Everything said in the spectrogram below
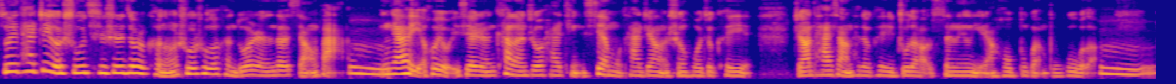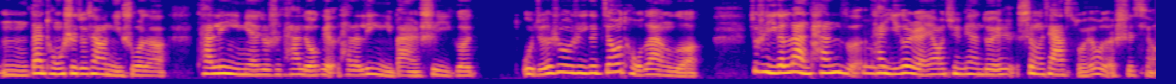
所以他这个书其实就是可能说出了很多人的想法，嗯，应该也会有一些人看了之后还挺羡慕他这样的生活，就可以只要他想，他就可以住到森林里，然后不管不顾了，嗯嗯。但同时，就像你说的，他另一面就是他留给了他的另一半是一个，我觉得说是一个焦头烂额，就是一个烂摊子，他一个人要去面对剩下所有的事情，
